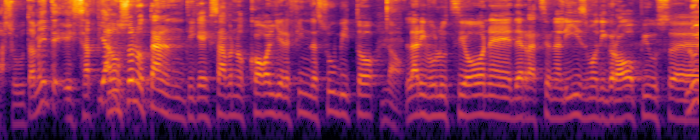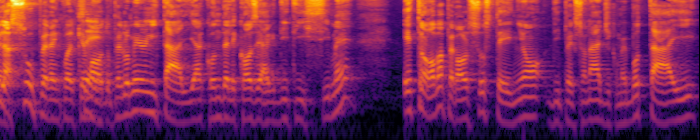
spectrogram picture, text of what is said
Assolutamente, e sappiamo Non sono tanti che sanno cogliere fin da subito No. la rivoluzione del razionalismo di Gropius. eh. Lui la supera in qualche Sì. modo, perlomeno in Italia, con delle cose arditissime e trova però il sostegno di personaggi come Bottai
